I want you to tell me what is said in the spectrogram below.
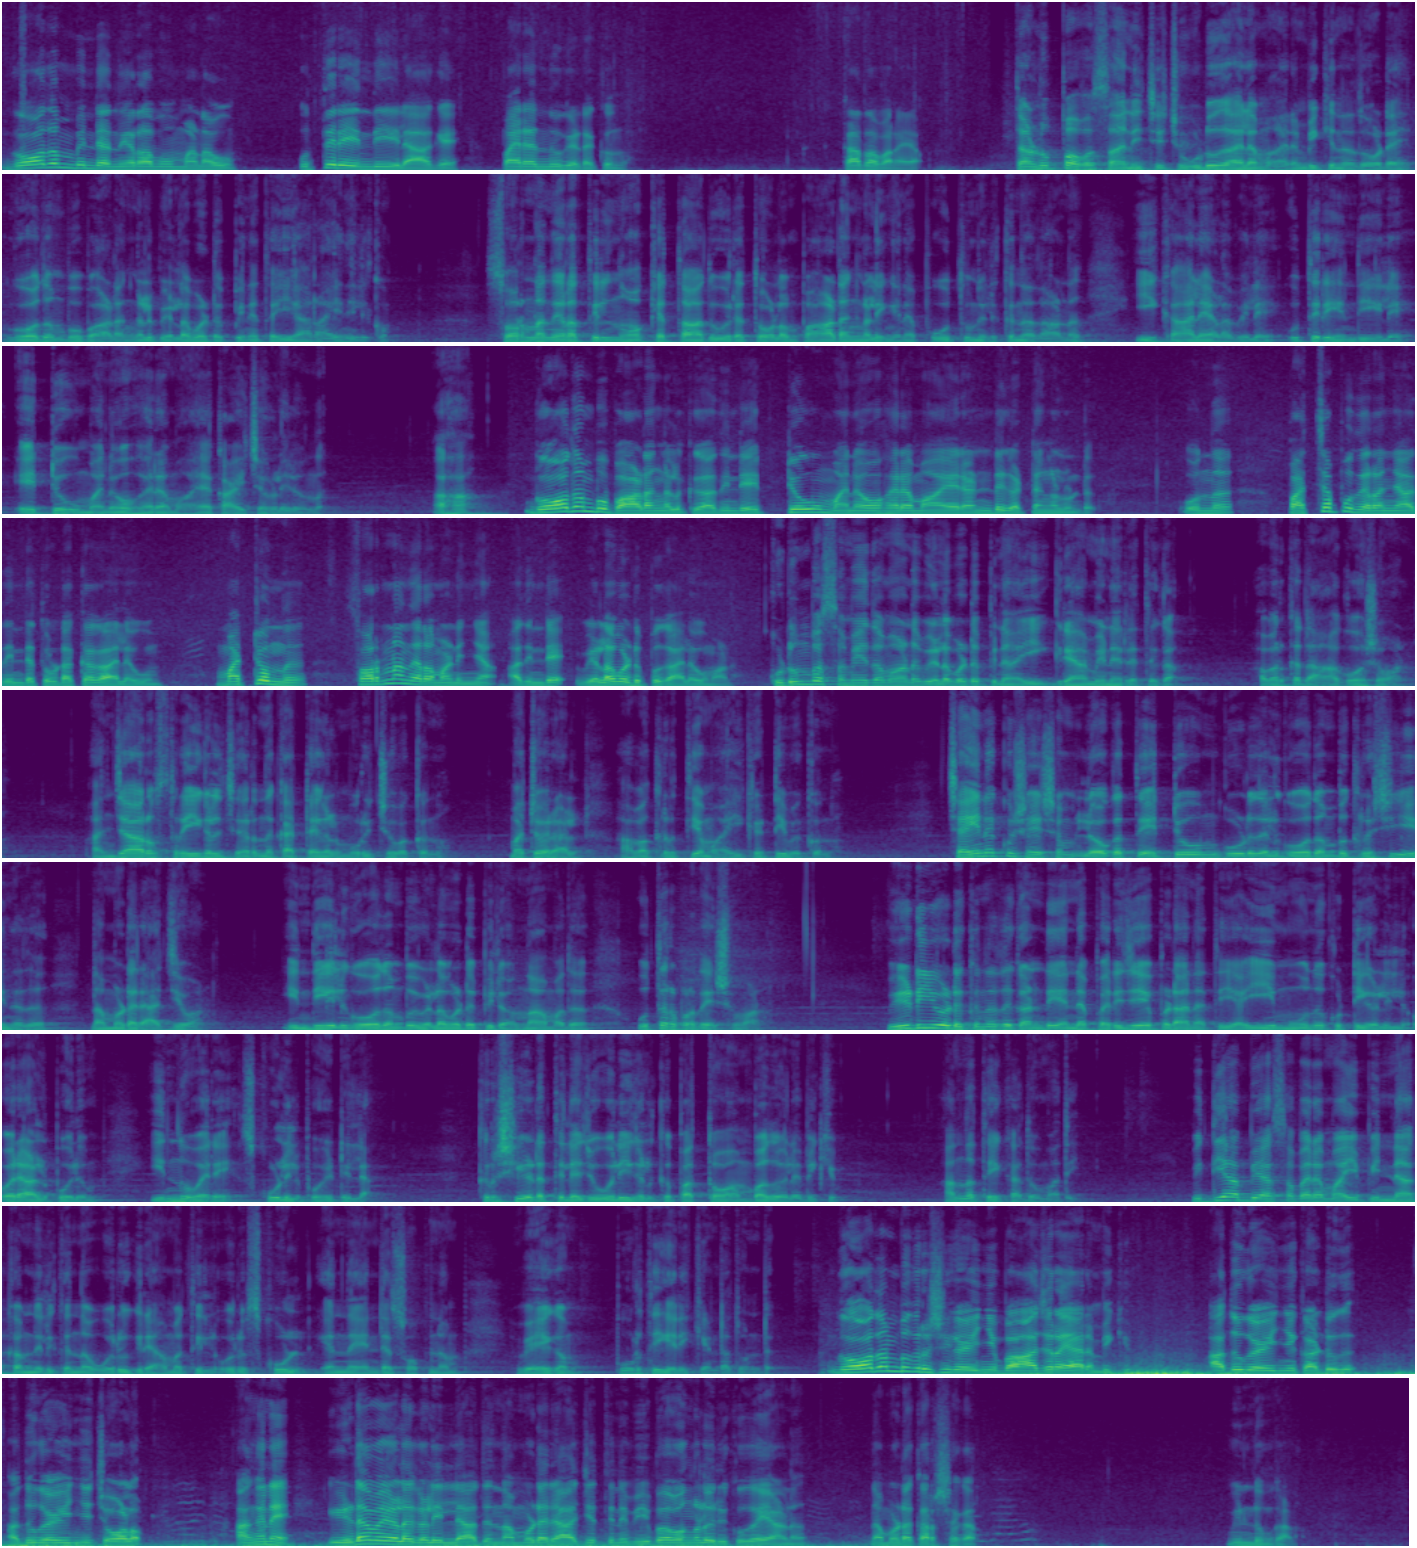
ഗോതമ്പിന്റെ നിറവും മണവും ഉത്തരേന്ത്യയിലാകെ പരന്നുകിടക്കുന്നു കഥ പറയാം. തണുപ്പ് അവസാനിച്ച് ചൂടുകാലം ആരംഭിക്കുന്നതോടെ ഗോതമ്പ് പാടങ്ങൾ വിളവെടുപ്പിന് തയ്യാറായി നിൽക്കും. സ്വർണ നിറത്തിൽ നോക്കെത്താ ദൂരത്തോളം പാടങ്ങളിങ്ങനെ പൂത്തു നിൽക്കുന്നതാണ് ഈ കാലയളവിലെ ഉത്തരേന്ത്യയിലെ ഏറ്റവും മനോഹരമായ കാഴ്ചകളിലൊന്ന്. ആഹാ. ഗോതമ്പ് പാടങ്ങൾക്ക് അതിന്റെ ഏറ്റവും മനോഹരമായ രണ്ട് ഘട്ടങ്ങളുണ്ട്. ഒന്ന് പച്ചപ്പ് നിറഞ്ഞ അതിന്റെ തുടക്കകാലവും മറ്റൊന്ന് സ്വർണ നിറമണിഞ്ഞ അതിന്റെ വിളവെടുപ്പ് കാലവുമാണ്. കുടുംബസമേതമാണ് വിളവെടുപ്പിനായി ഗ്രാമീണരെത്തുക. അവർക്കത് ആഘോഷമാണ്. അഞ്ചാറു സ്ത്രീകൾ ചേർന്ന് കറ്റകൾ മുറിച്ചു വെക്കുന്നു. മറ്റൊരാൾ അവ കൃത്യമായി കെട്ടിവെക്കുന്നു. ചൈനയ്ക്കു ശേഷം ലോകത്ത് ഏറ്റവും കൂടുതൽ ഗോതമ്പ് കൃഷി ചെയ്യുന്നത് നമ്മുടെ രാജ്യമാണ്. ഇന്ത്യയിൽ ഗോതമ്പ് വിളവെടുപ്പിൽ ഒന്നാമത് ഉത്തർപ്രദേശുമാണ്. വീഡിയോ എടുക്കുന്നത് കണ്ട് എന്നെ പരിചയപ്പെടാനെത്തിയ ഈ മൂന്ന് കുട്ടികളിൽ ഒരാൾ പോലും ഇന്നുവരെ സ്കൂളിൽ പോയിട്ടില്ല. കൃഷിയിടത്തിലെ ജോലികൾക്ക് പത്തോ അമ്പതോ ലഭിക്കും. അന്നത്തേക്ക് അത് മതി. വിദ്യാഭ്യാസപരമായി പിന്നാക്കം നിൽക്കുന്ന ഒരു ഗ്രാമത്തിൽ ഒരു സ്കൂൾ എന്ന എന്റെ സ്വപ്നം വേഗം പൂർത്തീകരിക്കേണ്ടതുണ്ട്. ഗോതമ്പ് കൃഷി കഴിഞ്ഞ് ബാജറ ആരംഭിക്കും. അതു കഴിഞ്ഞ് കടുക് അതു കഴിഞ്ഞ് ചോളം. അങ്ങനെ ഇടവേളകളില്ലാതെ നമ്മുടെ രാജ്യത്തിന് വിഭവങ്ങൾ ഒരുക്കുകയാണ് നമ്മുടെ കർഷകർ. വീണ്ടും കാണാം.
